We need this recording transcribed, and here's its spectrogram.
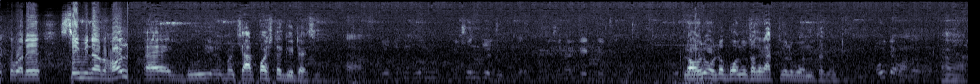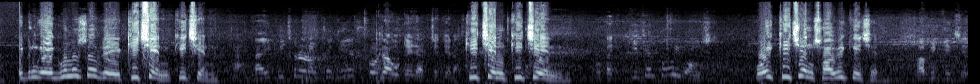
একেবারে সেমিনার হল এক দুই মানে চার পাঁচটা গেট আছে। না ওটা বন্ধ থাকে রাত্রিবেলা বন্ধ থাকে ওটা। হ্যাঁ। এগুলো সব কিচেন কিচেন। না এই পিছনের অংশ দিয়ে সোজা উঠে যাচ্ছে যেটা কিচেন কিচেন। ওটা কিচেন তো ওই অংশে। ওই কিচেন সবই কিচেন। সবই কিচেন।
